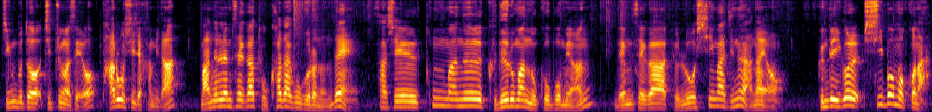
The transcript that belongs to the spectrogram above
지금부터 집중하세요. 바로 시작합니다. 마늘 냄새가 독하다고 그러는데 사실 통마늘 그대로만 놓고 보면 냄새가 별로 심하지는 않아요. 근데 이걸 씹어 먹거나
